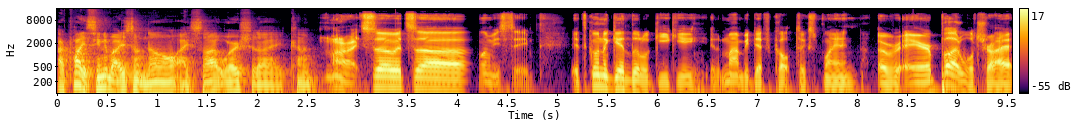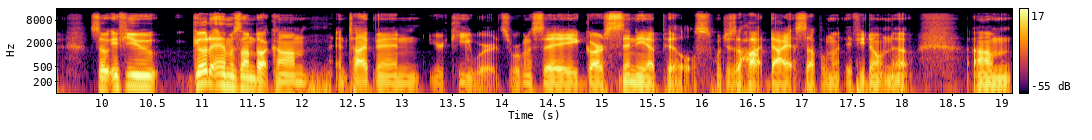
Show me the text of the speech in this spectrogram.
I've probably seen it, but I just don't know. I saw it. Where should I kind of? All right, so it's uh, let me see. It's going to get a little geeky. It might be difficult to explain over air, but we'll try it. So if you go to Amazon.com and type in your keywords. We're going to say Garcinia pills, which is a hot diet supplement if you don't know. Um,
